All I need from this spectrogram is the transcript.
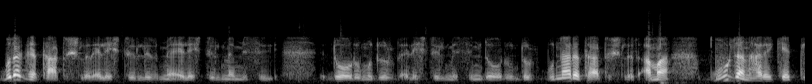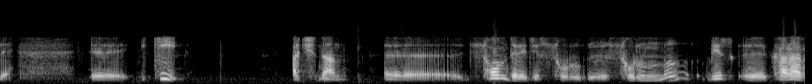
Bu da tartışılır. Eleştirilir mi, eleştirilmemesi doğru mudur, eleştirilmesi mi doğrudur? Bunlar da tartışılır. Ama buradan hareketle e, iki açıdan son derece e, sorunlu bir e, karar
